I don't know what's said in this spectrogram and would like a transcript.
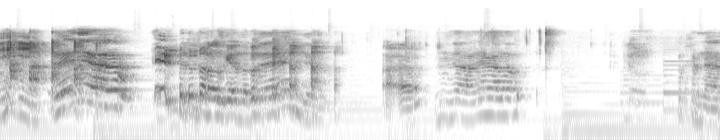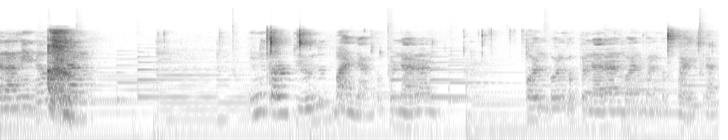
Iya. ini ya terus gitu terus. Ah. misalnya kalau kebenaran itu kadang ini kalau diruntut panjang kebenaran poin-poin kebenaran poin-poin kebaikan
